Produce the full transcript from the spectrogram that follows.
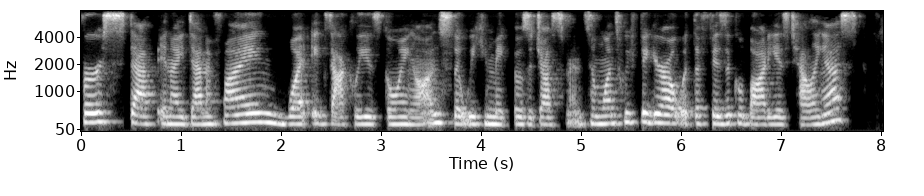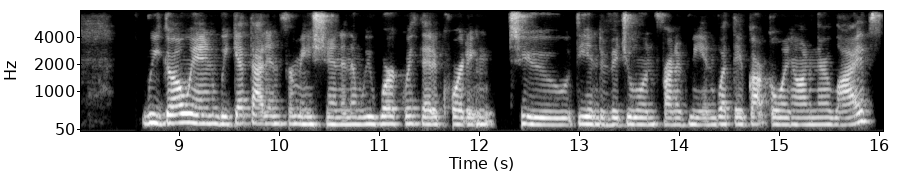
first step in identifying what exactly is going on so that we can make those adjustments. And once we figure out what the physical body is telling us, we go in, we get that information, and then we work with it according to the individual in front of me and what they've got going on in their lives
